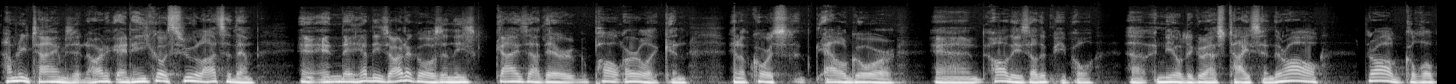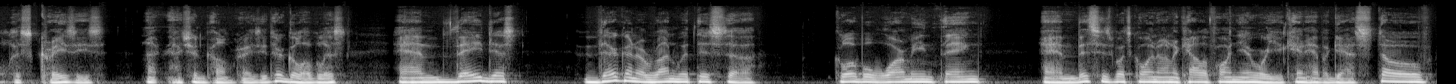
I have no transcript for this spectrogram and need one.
How many times an article, and he goes through lots of them, and, and they have these articles and these guys out there, Paul Ehrlich, and, and of course, Al Gore, and all these other people uh, Neil deGrasse Tyson. They're all they're all globalist crazies. Not, I shouldn't call them crazy. They're globalists, and they just they're going to run with this uh, global warming thing. And this is what's going on in California, where you can't have a gas stove,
